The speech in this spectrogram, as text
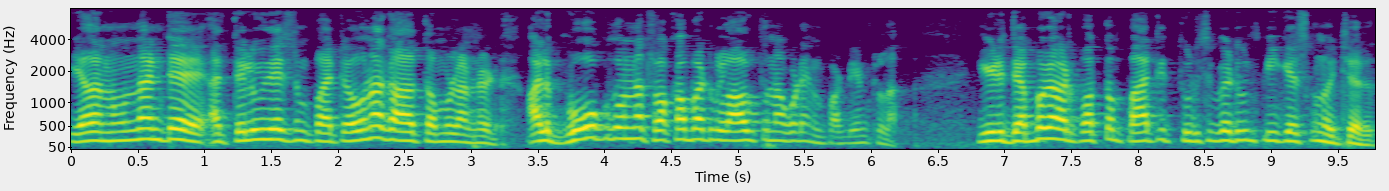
ఏదైనా ఉందంటే అది తెలుగుదేశం పార్టీ. అవునా కాదు తమ్ముడు అన్నాడు. వాళ్ళు గోకుతున్నా చొక్కా పట్టుకు లాగుతున్నా కూడా నేను ఇంట్లో. వీడి దెబ్బగా ఆడు మొత్తం పార్టీ తుడిచిపెట్టుకుని పీకేసుకుని వచ్చారు.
